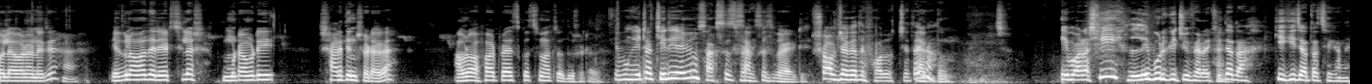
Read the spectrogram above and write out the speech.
বলে আবার অনেকে। হ্যাঁ। এগুলো আমাদের রেট ছিল মোটামুটি সাড়ে তিনশো টাকা। আমরা অফার প্রাইস করছি মাত্র দুশো টাকা। এবং এটা চেরি এবং সাকসেস সাকসেস ভ্যারাইটি সব জায়গাতে ফল হচ্ছে তাই একদম। এবার আসি লেবুর কিছু ভ্যারাইটি দাদা কি কি জাত আছে এখানে?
